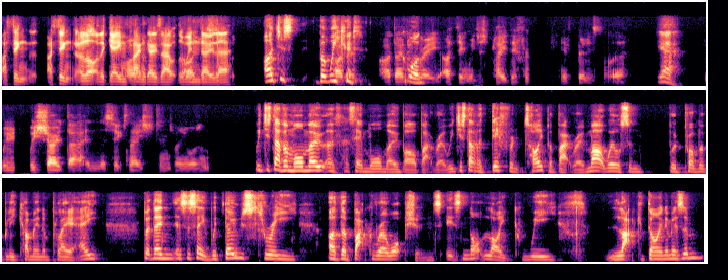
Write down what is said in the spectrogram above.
I think I think a lot of the game plan goes out the I window just, there. I just, but we I could. Don't, I don't agree. On. I think we just play differently if Billy's not there. Yeah. We we showed that in the Six Nations when he wasn't. We just have a more mo. Uh, I say more mobile back row. We just have a different type of back row. Mark Wilson would probably come in and play at eight, but then, as I say, with those three other back row options, it's not like we lack dynamism.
